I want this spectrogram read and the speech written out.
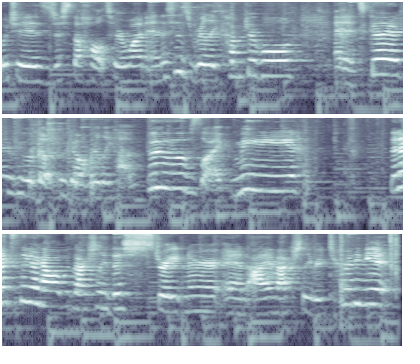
which is just the halter one. And this is really comfortable, and it's good for people who don't really have boobs like me. The next thing I got was actually this straightener and I am actually returning it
